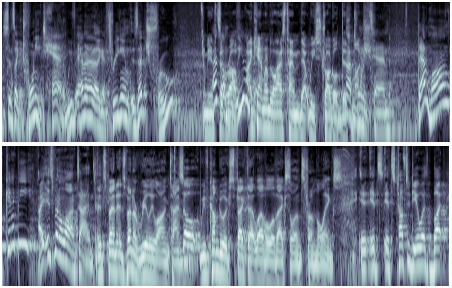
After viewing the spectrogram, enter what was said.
since like 2010. We haven't had like a three game. Is that true? I mean, it's That's been rough. unbelievable. I can't remember the last time that we struggled this Not much. 2010. That long? Can it be? I, it's been a long time. It's been it's been a really long time. So- we've come to expect that level of excellence from the Lynx. It, it's it's tough to deal with, but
